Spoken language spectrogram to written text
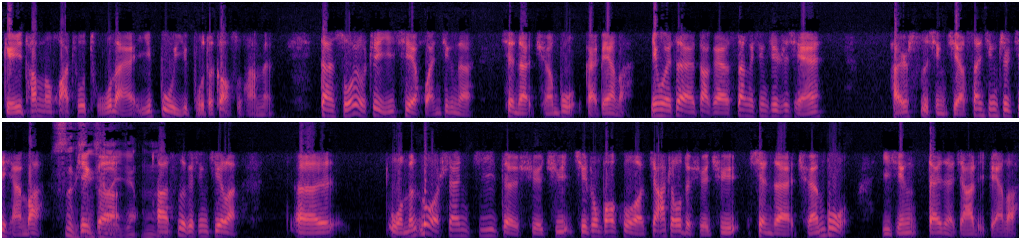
给他们画出图来，一步一步的告诉他们。但所有这一切环境呢，现在全部改变了，因为在大概三个星期之前，还是四星期啊，三星期之前吧，四个星期了已经，这个啊，四个星期了。呃，我们洛杉矶的学区，其中包括加州的学区，现在全部。已经待在家里边了，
